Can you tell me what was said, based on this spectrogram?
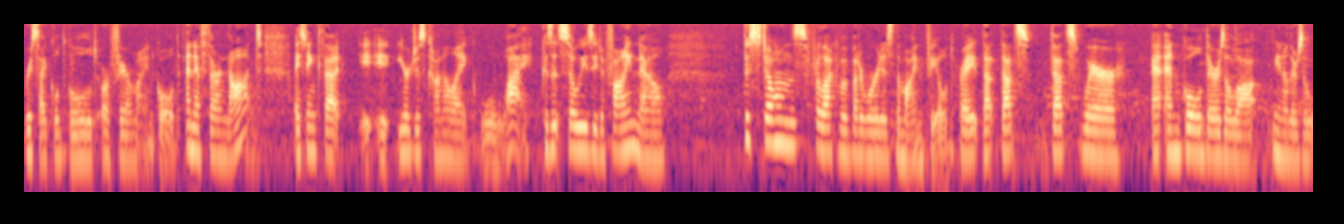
recycled gold or fair mined gold. And if they're not, I think that it, it, you're just kind of like, well, why? Because it's so easy to find now. The stones, for lack of a better word, is the minefield, right? That that's that's where, and gold. There's a lot, you know. There's a,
